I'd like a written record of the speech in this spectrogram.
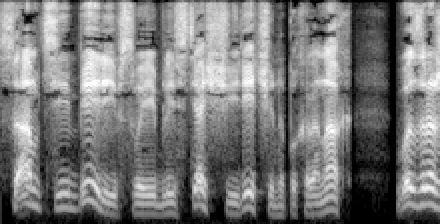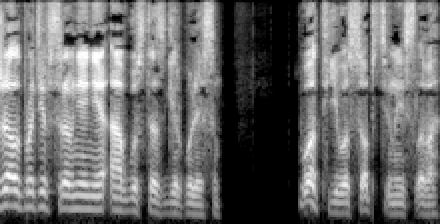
Сам Тиберий в своей блестящей речи на похоронах возражал против сравнения Августа с Геркулесом. Вот его собственные слова.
